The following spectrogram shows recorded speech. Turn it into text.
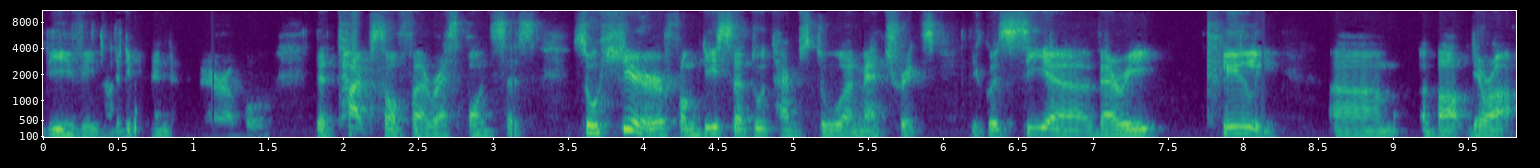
DV, the dependent the types of uh, responses. So here from these uh, two times two uh, metrics, you could see uh, very clearly um, about there are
